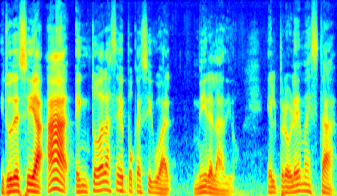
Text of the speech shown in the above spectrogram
y tú decías, ah, en todas las épocas es igual. Mire, Eladio, el problema está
